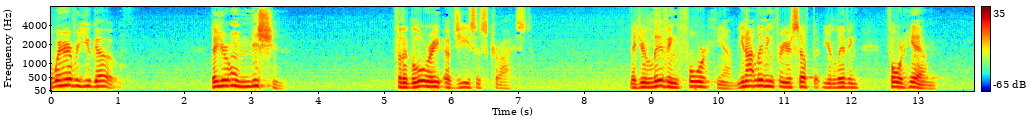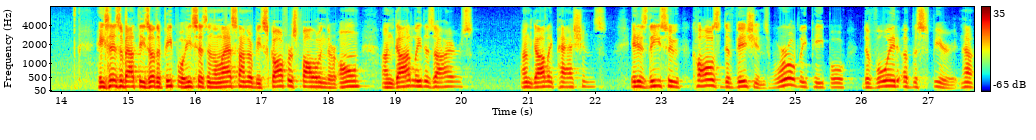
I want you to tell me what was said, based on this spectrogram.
wherever you go. They're your own mission for the glory of Jesus Christ. That you're living for Him. You're not living for yourself, but you're living for Him. He says about these other people, he says, in the last time there'll be scoffers following their own ungodly desires, ungodly passions. It is these who cause divisions, worldly people devoid of the Spirit. Now,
